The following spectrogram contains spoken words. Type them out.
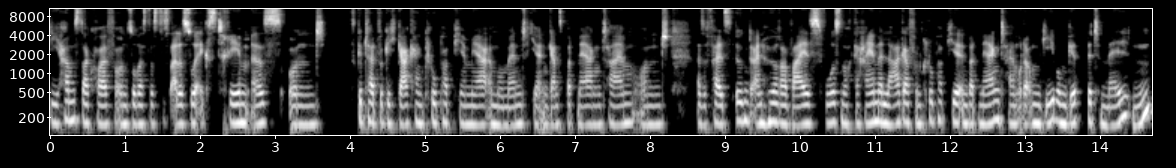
die Hamsterkäufe und sowas, dass das alles so extrem ist und es gibt halt wirklich gar kein Klopapier mehr im Moment hier in ganz Bad Mergentheim. Und also falls irgendein Hörer weiß, wo es noch geheime Lager von Klopapier in Bad Mergentheim oder Umgebung gibt, bitte melden.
